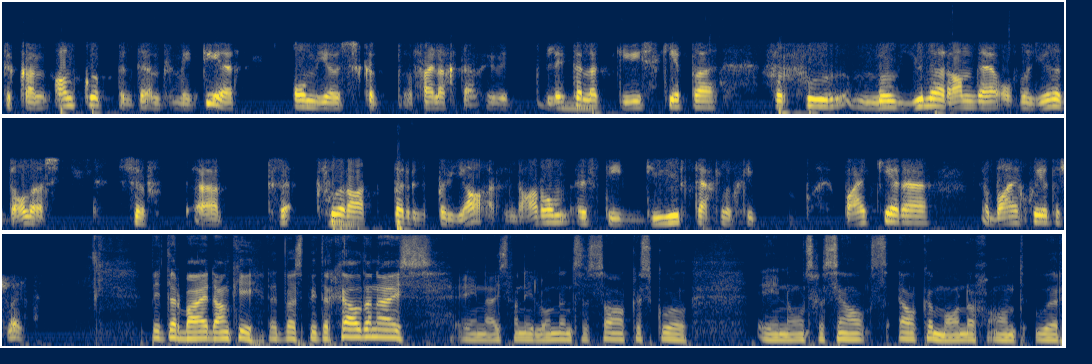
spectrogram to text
te kan aankoop en te implementeer om jou skip veilig te hou. Jy weet, letterlik hierdie skepe vervoer miljoene rande of miljoene dollars se uh, voorraad per per jaar en daarom is die duur tegnologie baie kere 'n baie goeie besluit. Pieter baie dankie. Dit was Pieter Geldenhuys en hy's van die Londense Sakeskool en ons gesels elke maandag aand oor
